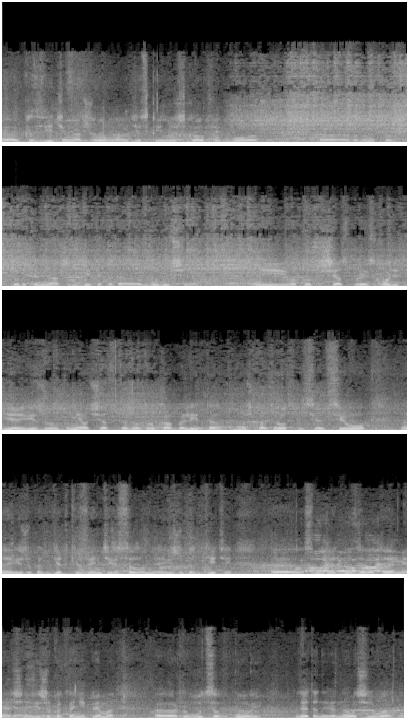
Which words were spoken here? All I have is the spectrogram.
э, к развитию нашего детско-юношеского футбола, э, потому что все-таки на наших детях это будущее. И вот то, что сейчас происходит, я вижу, вот у меня вот сейчас даже вот рука болит, да, немножко от росписи, от всего, но я вижу, как детки заинтересованы, я вижу, как дети э, смотрят на золотой мяч, я вижу, как они прямо э, рвутся в бой. Это, наверное, очень важно.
